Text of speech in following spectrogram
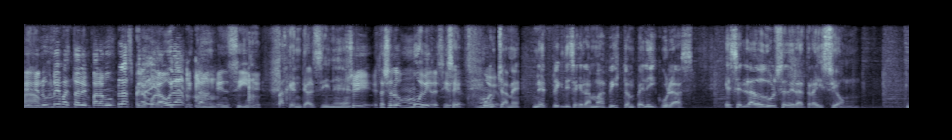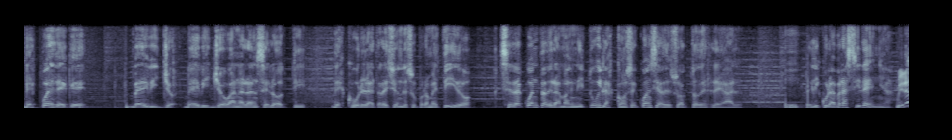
Ah, en un mes va a estar en Paramount Plus, pero por ahora está en cine. Va gente al cine, ¿eh? Sí, está yendo muy bien el cine. Sí. Muy bien. Escúchame, Netflix dice que la más visto en películas es el lado dulce de la traición. Después de que Baby, Jo- Baby Giovanna Lancelotti descubre la traición de su prometido, se da cuenta de la magnitud y las consecuencias de su acto desleal. Película brasileña. Mira,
